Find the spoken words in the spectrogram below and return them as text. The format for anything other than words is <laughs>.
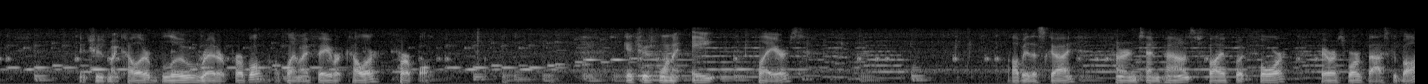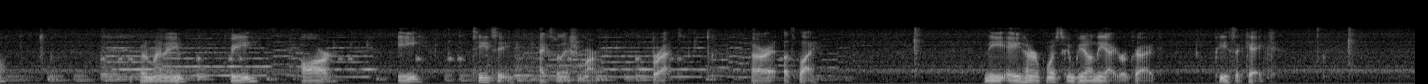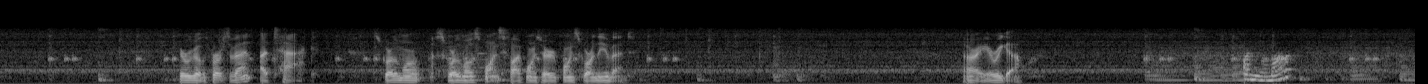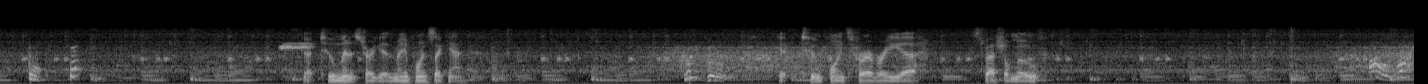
You choose my color, blue, red, or purple. I'll play my favorite color, purple. Get choose one of eight players. I'll be this guy, 110 pounds, 5 foot 4, favorite sport, basketball. Put in my name, B R E T T exclamation mark Brett. All right, let's play. Need 800 points to compete on the aggro crag. Piece of cake. Here we go. The first event, attack. Score the more, score the most points. Five points every point scored in the event. All right, here we go. On your mark, Got two minutes try to get as many points as I can. Get two points for every uh, special move.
